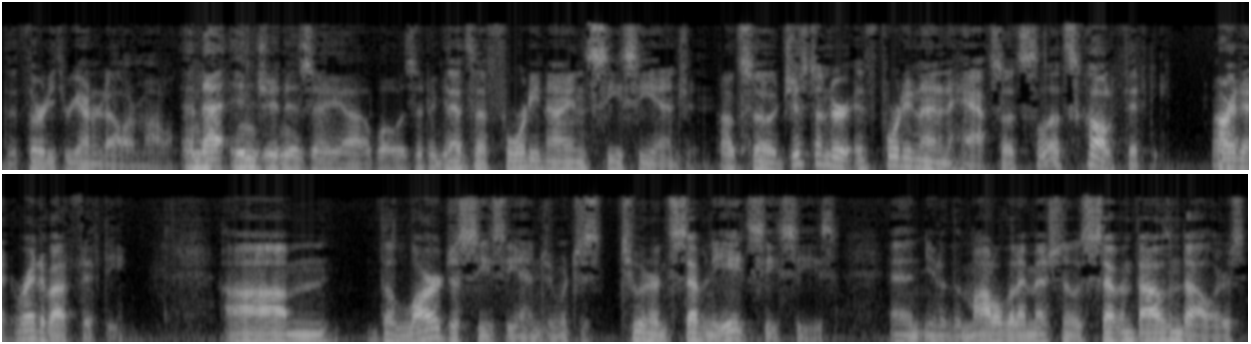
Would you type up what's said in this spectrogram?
the thirty three hundred dollar model. And that engine is a uh, what was it again? That's a forty nine cc engine. Okay. So just under it's forty nine and a half. So it's let's call it fifty. All right, right. at, right about fifty. Um, the largest cc engine, which is two hundred seventy eight cc's, and you know the model that I mentioned that was seven dollars.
